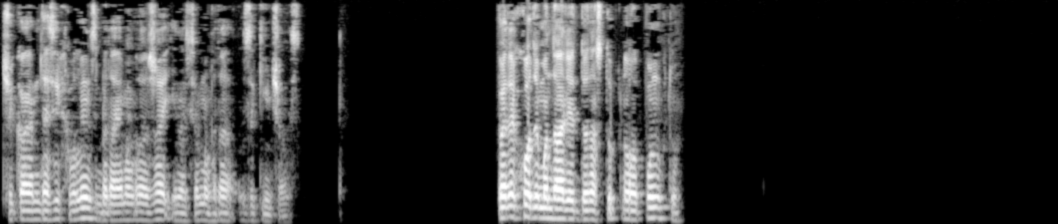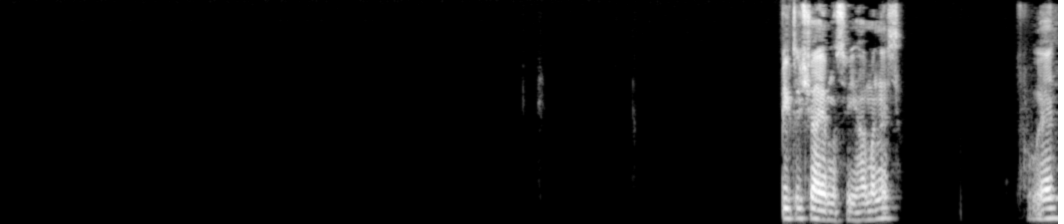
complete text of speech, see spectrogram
Чекаємо 10 хвилин, збираємо врожай і на цьому гра закінчилась. Переходимо далі до наступного пункту. Підключаємо свій гаманець. Фуель.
